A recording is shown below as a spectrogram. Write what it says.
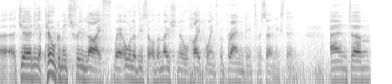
a journey, a pilgrimage through life, where all of these sort of emotional high points were branded to a certain extent. And um,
